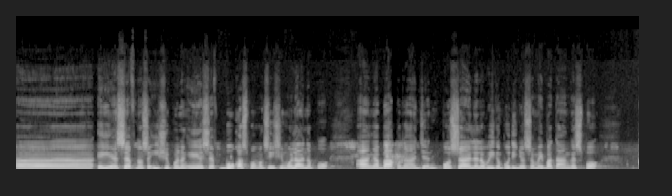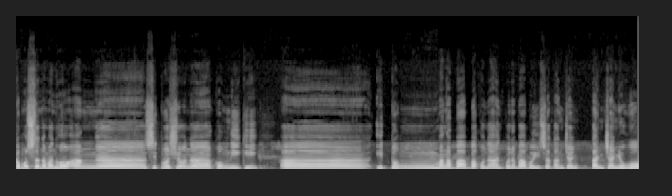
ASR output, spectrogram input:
ah, ASF, no, sa issue po ng ASF, bukas po magsisimula na po ang uh, bakunahan dyan po sa lalawigan po ninyo, sa may Batangas po. Kamusta naman ho ang ah, sitwasyon, uh, Kong Nikki? Ah, itong mga babakunahan po na baboy sa tansya, tansya nyo ho,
